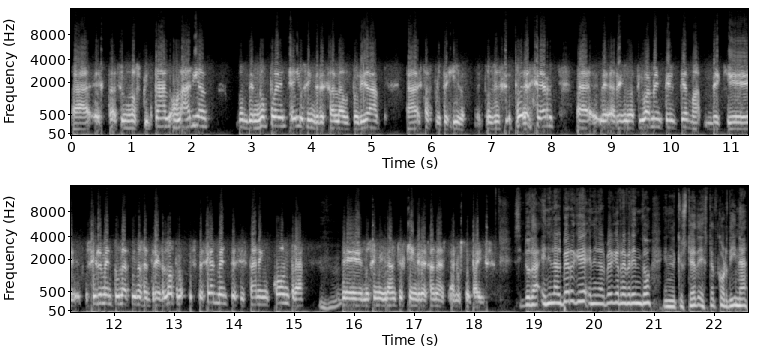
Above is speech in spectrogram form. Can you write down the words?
uh, esta es un hospital, o áreas donde no pueden ellos ingresar la autoridad, estás protegido. Entonces, puede ser eh, relativamente el tema de que posiblemente un latino se entregue al otro, especialmente si están en contra de los inmigrantes que ingresan a, nuestro país. Sin duda, en el albergue, en el albergue reverendo, en el que usted, usted coordina,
